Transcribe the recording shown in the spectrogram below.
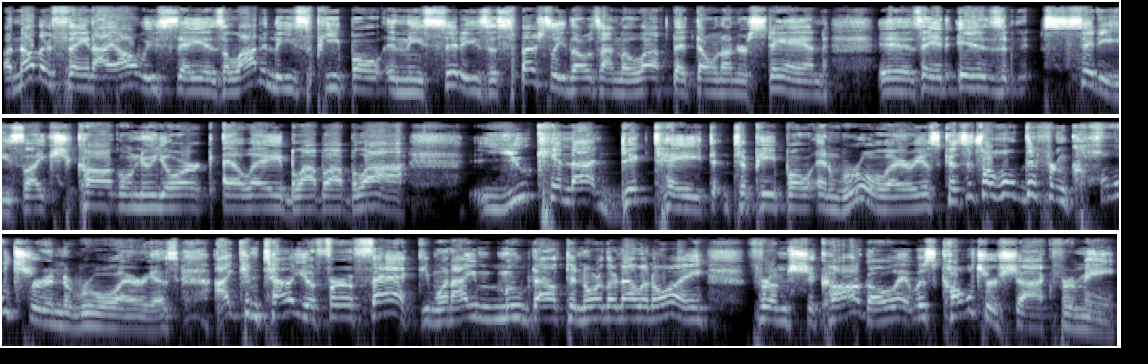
Another thing I always say is a lot of these people in these cities, especially those on the left that don't understand, is it is cities like Chicago, New York, LA, blah, blah, blah. You cannot dictate to people in rural areas because it's a whole different culture in the rural areas. I can tell you for a fact, when I moved out to Northern Illinois from Chicago, it was culture shock for me.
